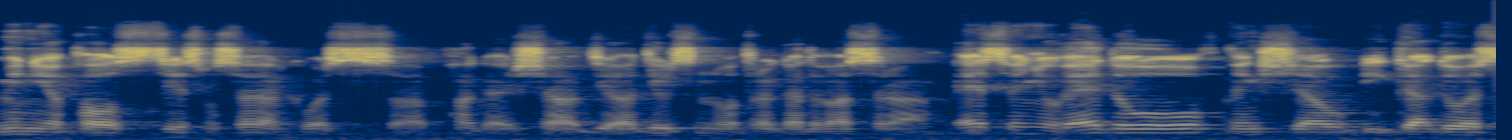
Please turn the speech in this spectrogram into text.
Minneapolis dziesmu sērkos pagājušā 22. gada vasarā. Es viņu vedu, viņš jau bija gados,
